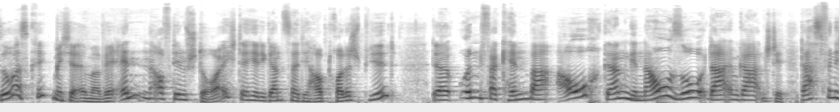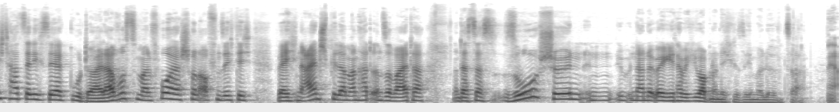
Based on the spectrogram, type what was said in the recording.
Sowas kriegt mich ja immer. Wir enden auf dem Storch, der hier die ganze Zeit die Hauptrolle spielt, der unverkennbar auch dann genauso da im Garten steht. Das finde ich tatsächlich sehr gut, weil da wusste man vorher schon offensichtlich, welchen Einspieler man hat und so weiter. Und dass das so schön ineinander übergeht, habe ich überhaupt noch nicht gesehen bei Löwenzahn. Ja,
